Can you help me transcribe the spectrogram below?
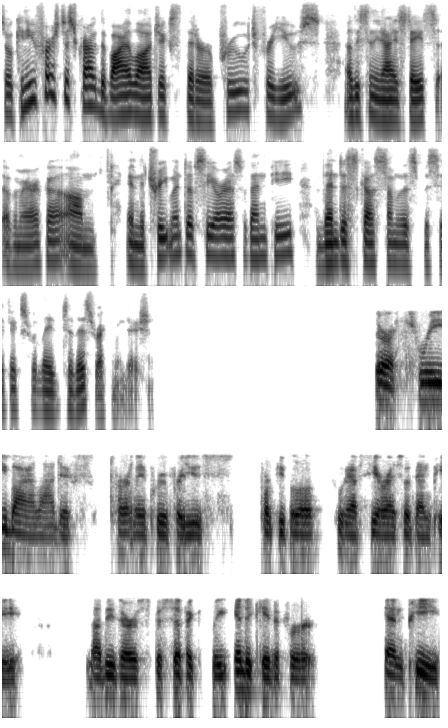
So, can you first describe the biologics that are approved for use, at least in the United States of America, um, in the treatment of CRS with NP, then discuss some of the specifics related to this recommendation? There are three biologics currently approved for use for people who have CRS with NP. Now, these are specifically indicated for NP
